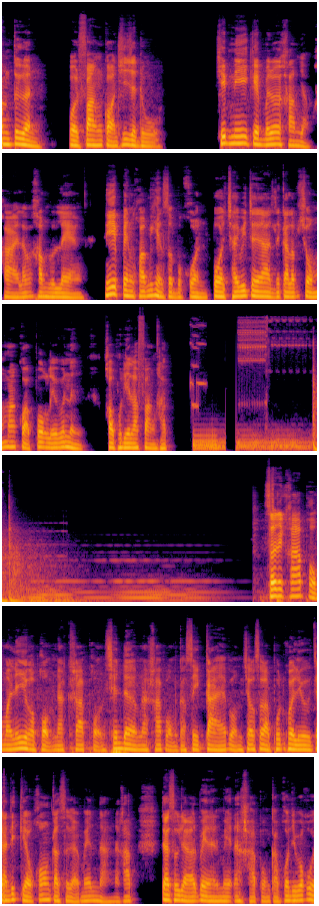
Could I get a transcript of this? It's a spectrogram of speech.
คำเตือน โปรดฟังก่อนที่จะดู คลิปนี้เก็บไปด้วยคำหยาบคายแล้วก็คำรุนแรง นี่เป็นความคิดเห็นส่วนบุคคล โปรดใช้วิจารณญาณในการรับชมมากกว่าพวกเลเวลหนึ่งขอบคุณที่รับฟังครับ สวัสดีครับ ผมวันนี้อยู่กับผมนะครับ ผมเช่นเดิมนะครับ ผมกับซีกายครับผมเชลสำหรับพูดคุยรีวิวจานที่เกี่ยวข้องกับสื่อแม่นหนังนะครับ แต่ส่วนใหญ่ก็เป็นอนิเมะนะครับ ผมกับคนที่ว่าคุย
